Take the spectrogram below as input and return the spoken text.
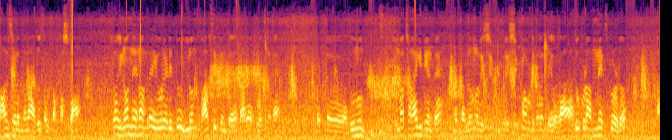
ಫಾಲ್ಸ್ ಹೇಳಿದ್ನಲ್ಲ ಅದು ಸ್ವಲ್ಪ ಕಷ್ಟ. ಸೊ ಇನ್ನೊಂದು ಏನೋ ಅಂದರೆ ಇವ್ರು ಹೇಳಿದ್ದು ಇಲ್ಲೊಂದು ಫಾಲ್ಸ್ ಇದ್ದಂತೆ ಸಾವ್ಯಾಕ್ಳ ಹತ್ರನೇ ಬಟ್ ಅದೂ ತುಂಬ ಚೆನ್ನಾಗಿದೆಯಂತೆ. ಬಟ್ ಅಲ್ಲೂ ರಿಸ್ಟ್ರಿಕ್ಟ್ ರಿಸ್ಟ್ರಿಕ್ಟ್ ಮಾಡ್ಬಿಟ್ಟಿದಾರಂತೆ ಇವಾಗ. ಅದು ಕೂಡ ಅನ್ಎಕ್ಸ್ಪ್ಲೋರ್ಡು ಆ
